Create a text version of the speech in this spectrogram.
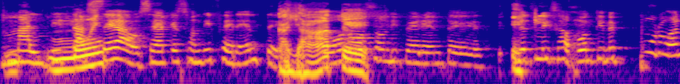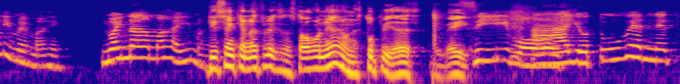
Maldita no en- sea, o sea que son diferentes. Cállate. Todos son diferentes. Netflix Japón tiene puro anime, maje. No hay nada más ahí, maje. Dicen que Netflix en Estados Unidos es una estupidez de baby. Sí, vos. Ah, yo tuve Netflix.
